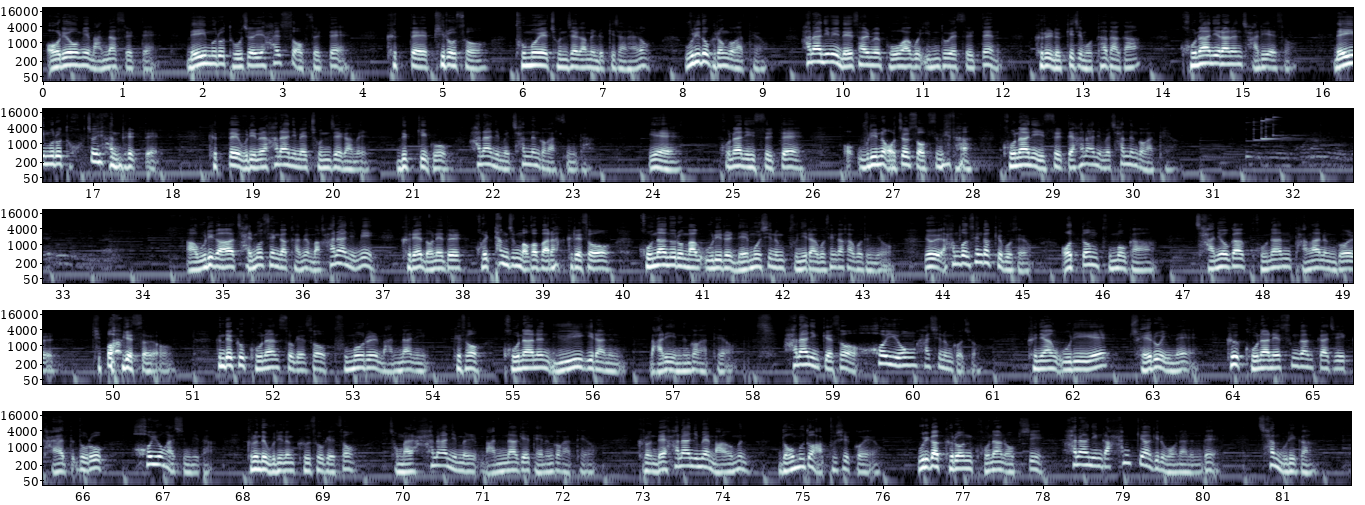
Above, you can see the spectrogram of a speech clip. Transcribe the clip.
어려움이 만났을 때 내 힘으로 도저히 할 수 없을 때 그때 비로소 부모의 존재감을 느끼잖아요. 우리도 그런 것 같아요. 하나님이 내 삶을 보호하고 인도했을 땐 그를 느끼지 못하다가 고난이라는 자리에서 내 힘으로 도저히 안 될 때 그때 우리는 하나님의 존재감을 느끼고 하나님을 찾는 것 같습니다. 예, 고난이 있을 때 어, 우리는 어쩔 수 없습니다. 고난이 있을 때 하나님을 찾는 것 같아요. 아, 우리가 잘못 생각하면 막 하나님이 그래 너네들 골탕 좀 먹어봐라. 그래서 고난으로 막 우리를 내모시는 분이라고 생각하거든요. 한번 생각해 보세요. 어떤 부모가 자녀가 고난 당하는 걸 기뻐하겠어요. 근데 그 고난 속에서 부모를 만나니 그래서 고난은 유익이라는 말이 있는 것 같아요. 하나님께서 허용하시는 거죠. 그냥 우리의 죄로 인해 그 고난의 순간까지 가도록 허용하십니다. 그런데 우리는 그 속에서 정말 하나님을 만나게 되는 것 같아요. 그런데 하나님의 마음은 너무도 아프실 거예요. 우리가 그런 고난 없이 하나님과 함께 하기를 원하는데 참 우리가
